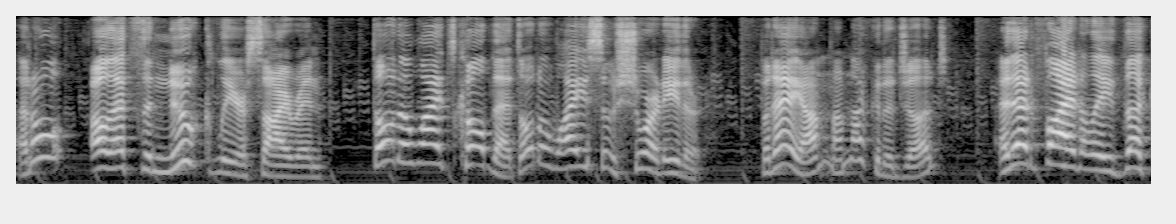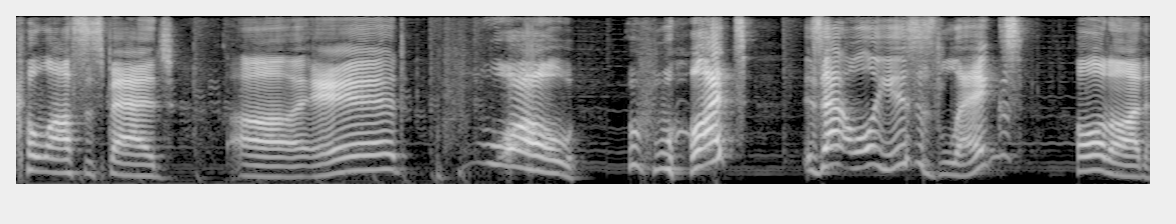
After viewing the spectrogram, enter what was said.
I don't, oh, that's the nuclear siren. Don't know why it's called that. Don't know why he's so short either. But hey, I'm, I'm not going to judge. And then finally, the Colossus badge. Uh, and, whoa. What? Is that all he is, his legs? Hold on.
